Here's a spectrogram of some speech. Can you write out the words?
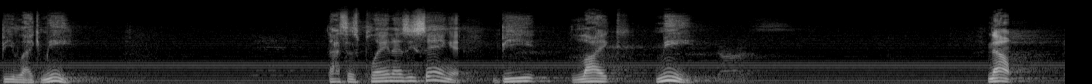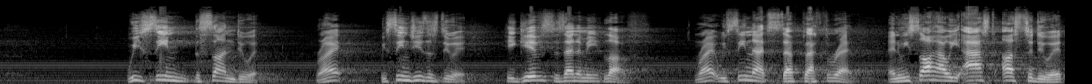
Be like me. That's as plain as he's saying it. Be like me. Now, we've seen the Son do it, right? We've seen Jesus do it. He gives his enemy love, right? We've seen that step, that thread. And we saw how he asked us to do it.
